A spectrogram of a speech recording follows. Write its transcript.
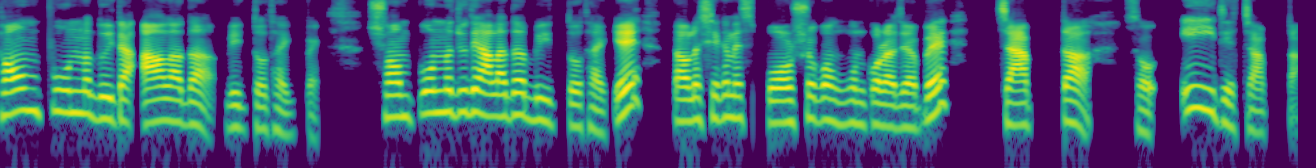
সম্পূর্ণ দুইটা আলাদা বৃত্ত থাকবে। সম্পূর্ণ যদি আলাদা বৃত্ত থাকে, তাহলে সেখানে স্পর্শক অঙ্কন করা যাবে ৪ টা। সো এই যে চাপটা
